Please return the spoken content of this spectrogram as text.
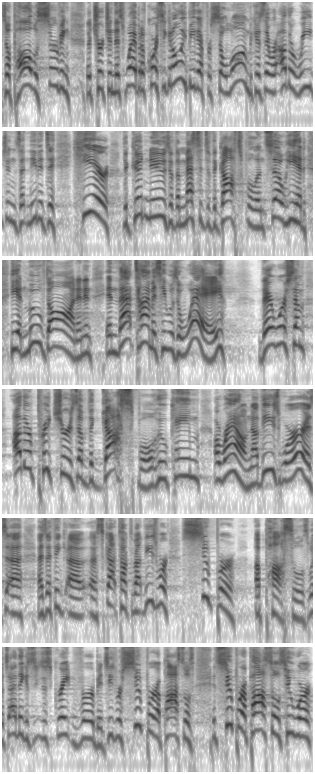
So Paul was serving the church in this way, but of course he could only be there for so long because there were other regions that needed to hear the good news of the message of the gospel. And so he had he had moved on. And in, in that time as he was away, there were some other preachers of the gospel who came around. Now, these were, as, uh, as I think uh, uh, Scott talked about, these were super apostles, which I think is just great verbiage. These were super apostles. It's super apostles who were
